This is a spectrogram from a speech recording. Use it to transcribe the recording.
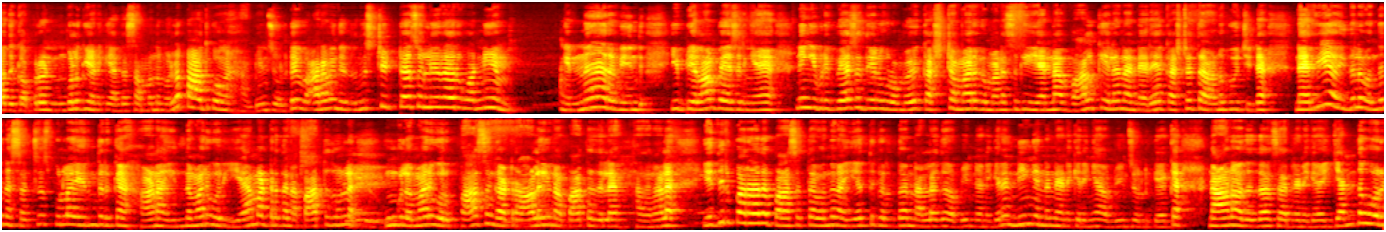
அதுக்கப்புறம் உங்களுக்கும் எனக்கு எந்த சம்மந்தமும் இல்லை. பார்த்துக்கோங்க அப்படின்னு சொல்லிட்டு அரவிந்த் இருந்து ஸ்ட்ரிக்டாக சொல்லிடுறாரு உடனே என்ன அரவிந்த்? இப்படியெல்லாம் பேசுகிறீங்க நீங்கள் இப்படி பேசுறது எனக்கு ரொம்பவே கஷ்டமாக இருக்குது மனசுக்கு. ஏன்னா வாழ்க்கையில் நான் நிறைய கஷ்டத்தை அனுபவிச்சிட்டேன். நிறைய இதில் வந்து நான் சக்ஸஸ்ஃபுல்லாக இருந்திருக்கேன். ஆனால் இந்த மாதிரி ஒரு ஏமாற்றத்தை நான் பார்த்ததும் இல்லை. உங்களை மாதிரி ஒரு பாசம் காட்டுற ஆளையும் நான் பார்த்ததில்ல. அதனால் எதிர்பாராத பாசத்தை வந்து நான் ஏற்றுக்கிறது தான் நல்லது அப்படின்னு நினைக்கிறேன். நீங்கள் என்ன நினைக்கிறீங்க அப்படின்னு சொல்லிட்டு கேட்க நானும் அதை தான் சார் நினைக்கிறேன். எந்த ஒரு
